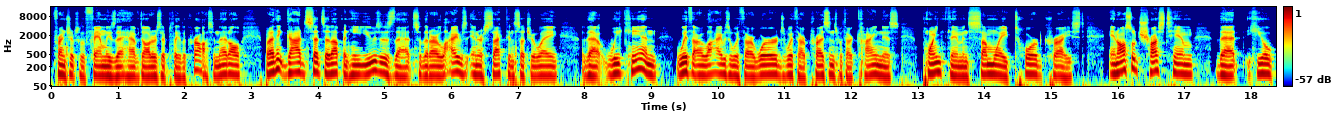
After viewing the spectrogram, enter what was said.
friendships with families that have daughters that play lacrosse. And that all but I think God sets it up and he uses that so that our lives intersect in such a way that we can with our lives with our words with our presence with our kindness point them in some way toward Christ and also trust him that he'll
